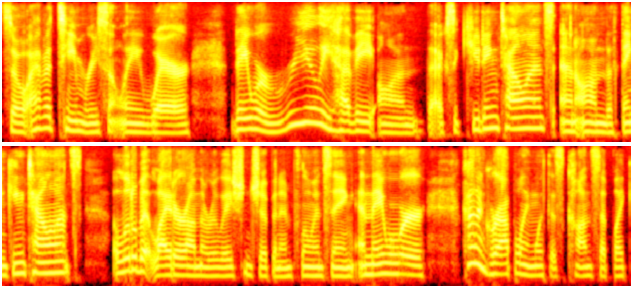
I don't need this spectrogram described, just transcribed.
So I have a team recently where they were really heavy on the executing talents and on the thinking talents, a little bit lighter on the relationship and influencing. And they were kind of grappling with this concept like,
